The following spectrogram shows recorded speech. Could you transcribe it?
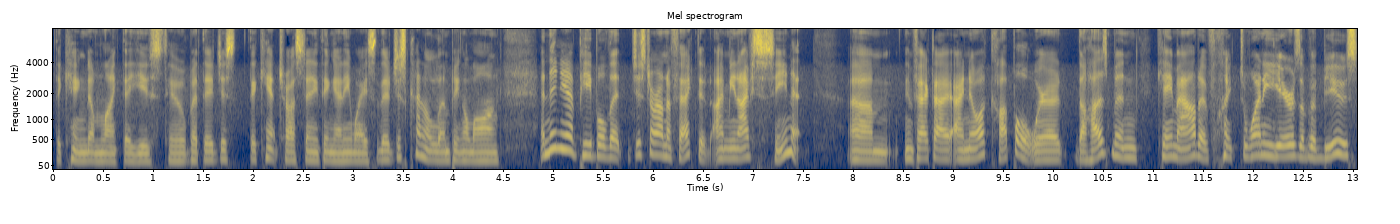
the kingdom like they used to. But they just they can't trust anything anyway, so they're just kind of limping along. And then you have people that just are unaffected. I mean, I've seen it. Um, in fact, I, I know a couple where the husband came out of like 20 years of abuse.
